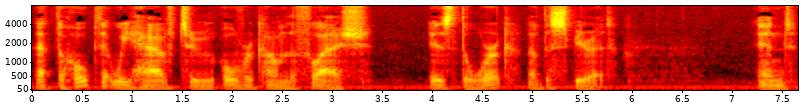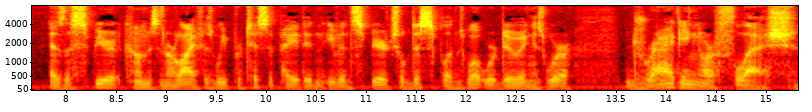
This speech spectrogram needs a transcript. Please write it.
That the hope that we have to overcome the flesh is the work of the Spirit. And as the Spirit comes in our life, as we participate in even spiritual disciplines, what we're doing is we're dragging our flesh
